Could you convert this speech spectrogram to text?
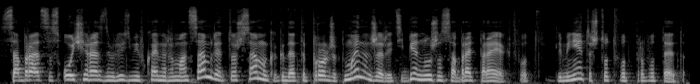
собраться с очень разными людьми в камерном ансамбле, то же самое, когда ты проект-менеджер, и тебе нужно собрать проект. Вот для меня это что-то вот про вот это.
